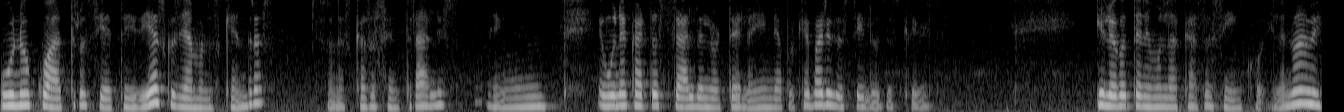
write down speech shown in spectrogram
1, 4, 7 y 10 que se llaman los Kendras. Son las casas centrales en, en una carta astral del norte de la India, porque hay varios estilos de escribir. Y luego tenemos la casa 5 y la 9,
